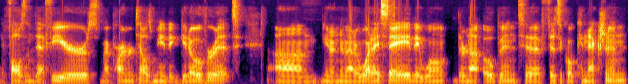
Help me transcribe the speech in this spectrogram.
It falls on deaf ears. My partner tells me to get over it. Um, you know, no matter what I say, they won't. They're not open to physical connection.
